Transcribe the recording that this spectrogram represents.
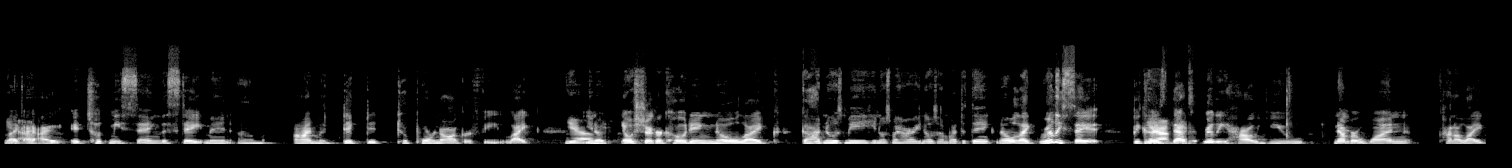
Like yeah. I, I, it took me saying the statement, um, I'm addicted to pornography. Like, yeah, you know, no sugarcoating, no like, God knows me, He knows my heart, He knows what I'm about to think. No, like really say it because yeah. that's really how you number one kind of like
